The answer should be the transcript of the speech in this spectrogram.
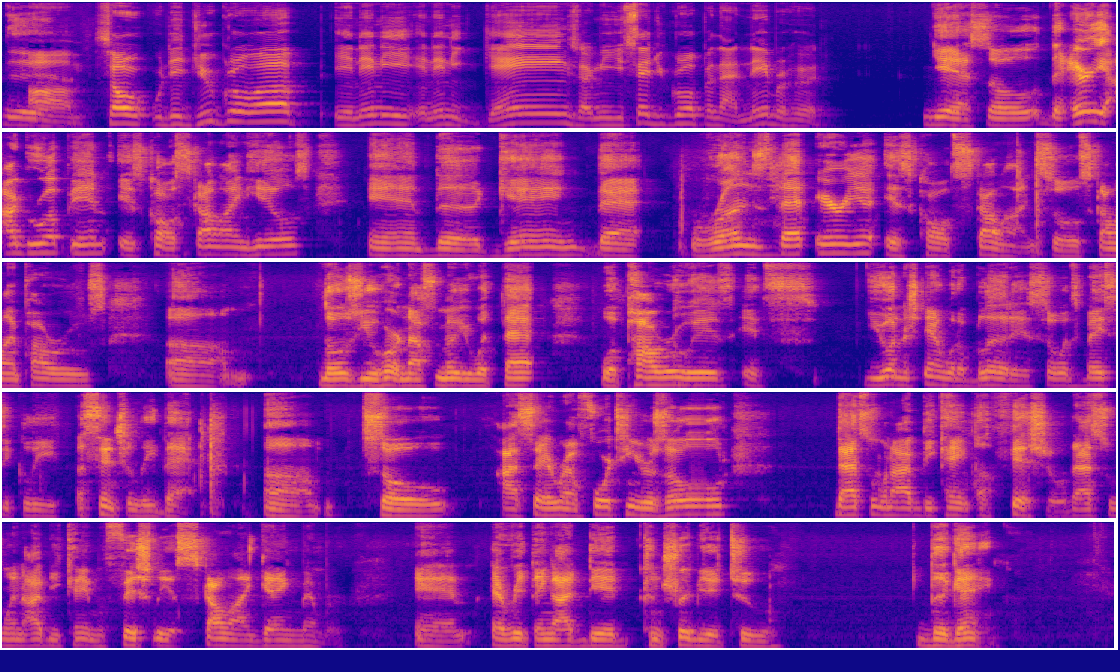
yeah. Um, so did you grow up in any in any gangs? I mean, you said you grew up in that neighborhood. Yeah, so the area I grew up in is called Skyline Hills, and the gang that runs that area is called Skyline. So Skyline Pirus. Um, those of you who are not familiar with that, what Piru is, it's you understand what a blood is. So it's basically essentially that. Um, so I say around 14 years old, that's when I became official. That's when I became officially a Skyline gang member and everything I did contributed to the gang.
